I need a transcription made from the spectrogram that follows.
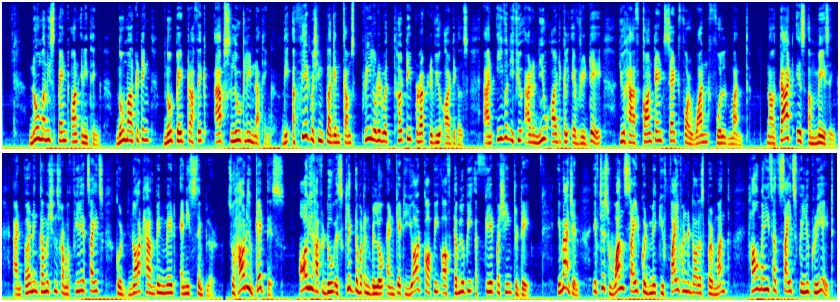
No money spent on anything, no marketing, no paid traffic, absolutely nothing. The Affiliate Machine plugin comes preloaded with 30 product review articles and even if you add a new article every day, you have content set for one full month. Now that is amazing and earning commissions from affiliate sites could not have been made any simpler. So how do you get this? All you have to do is click the button below and get your copy of WP Affiliate Machine today. Imagine if just one site could make you $500 per month, how many such sites will you create?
